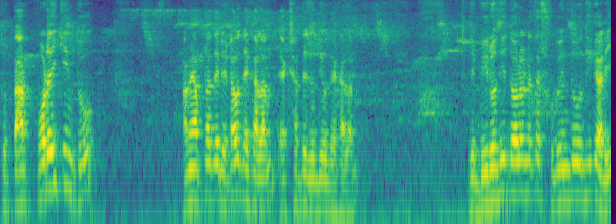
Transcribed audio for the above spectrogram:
তো তারপরেই কিন্তু আমি আপনাদের এটাও দেখালাম, একসাথে যদিও দেখালাম, যে বিরোধী দলনেতা শুভেন্দু অধিকারী,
